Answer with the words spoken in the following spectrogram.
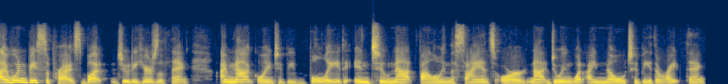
I wouldn't be surprised. But, Judy, here's the thing I'm not going to be bullied into not following the science or not doing what I know to be the right thing.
